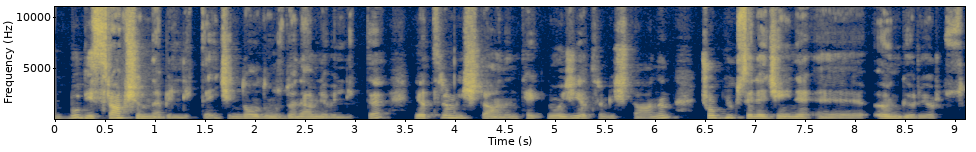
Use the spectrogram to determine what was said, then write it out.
bu disruption'la birlikte, içinde olduğumuz dönemle birlikte yatırım iştahının, teknoloji yatırım iştahının çok yükseleceğini e, öngörüyoruz.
